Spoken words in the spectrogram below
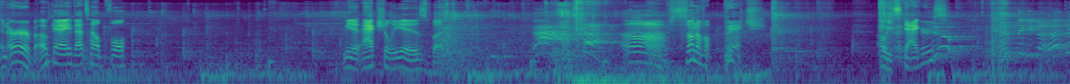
An herb. Okay, that's helpful. I mean, it actually is, but... Oh, son of a bitch! Oh, he staggers? You think you gonna hurt me?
